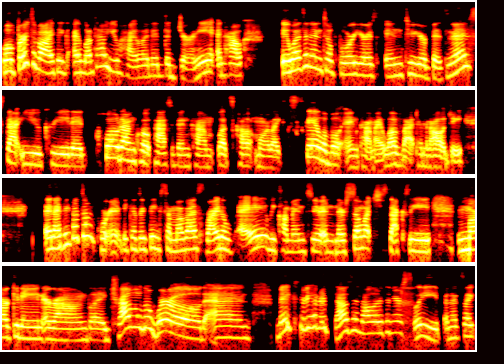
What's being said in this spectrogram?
Well, first of all, I think I loved how you highlighted the journey and how it wasn't until four years into your business that you created quote unquote passive income. Let's call it more like scalable income. I love that terminology. And I think that's important because I think some of us right away we come into, and there's so much sexy marketing around like travel the world and make $300,000 in your sleep. And it's like,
